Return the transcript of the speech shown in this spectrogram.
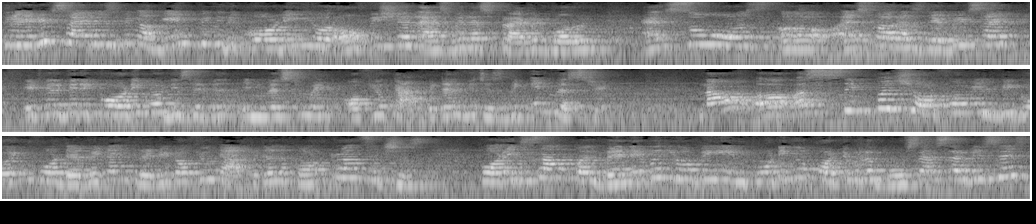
credit side is being again being recording your official as well as private borrowing and so uh, as far as debit side it will be recording your investment of your capital which is being invested. Now uh, a simple short form will be going for debit and credit of your capital account transactions. For example, whenever you are being importing a particular goods and services,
